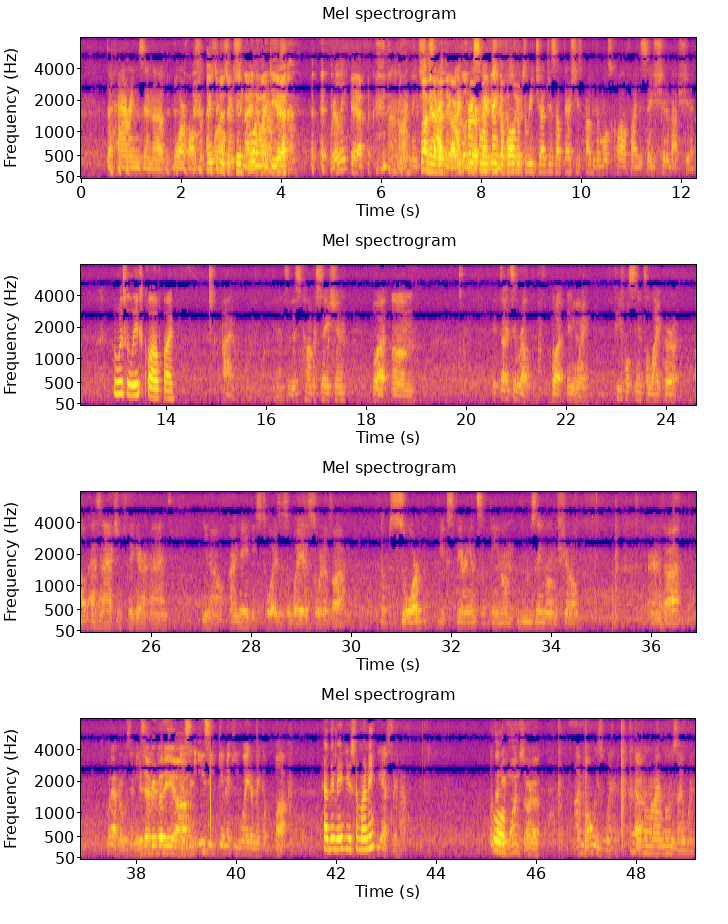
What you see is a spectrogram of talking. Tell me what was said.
the Harings and the Warhols of the I used to go as a kid and I had no idea. Really? yeah. I don't know. I think. Well, I mean, I read the article in New York personally think of all the three judges up there, she's probably the most qualified to say shit about shit. Who was the least qualified? I don't want to get into this conversation, but um, it, it's irrelevant. But anyway, people seem to like her as an action figure, and you know, I made these toys as a way to sort of uh, absorb the experience of being on losing on the show, and uh, whatever. It was an easy. Is everybody, it uh, was an easy gimmicky way to make a buck. Have they made you some money? Yes, they have. well, then Cool. you won, sort of. I'm always winning. Yeah. Even when I lose, I win.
